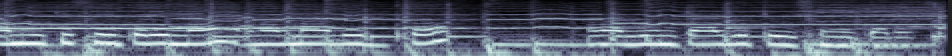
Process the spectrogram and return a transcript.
আমি কিছুই করি না, আমার মা বৃদ্ধ, আমার বোনটা আরবি টিউশনি করে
